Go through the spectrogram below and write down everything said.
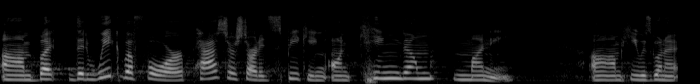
Um, but the week before, Pastor started speaking on kingdom money. Um, he was going to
